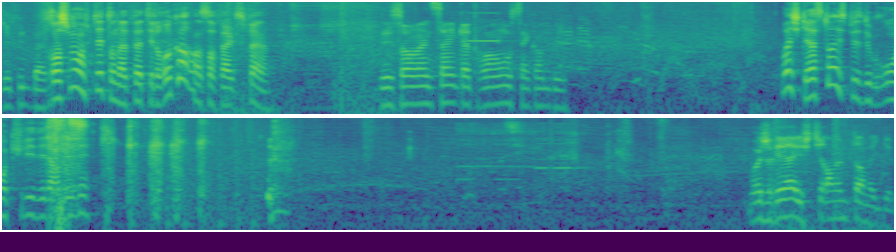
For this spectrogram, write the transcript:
J'ai plus de balles. Franchement, peut-être on a pété le record hein, sans faire exprès. hein. 225, 91, 52. Wesh, casse-toi, espèce de gros enculé d'LRDV. Moi, je réa et je tire en même temps, ma gueule.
